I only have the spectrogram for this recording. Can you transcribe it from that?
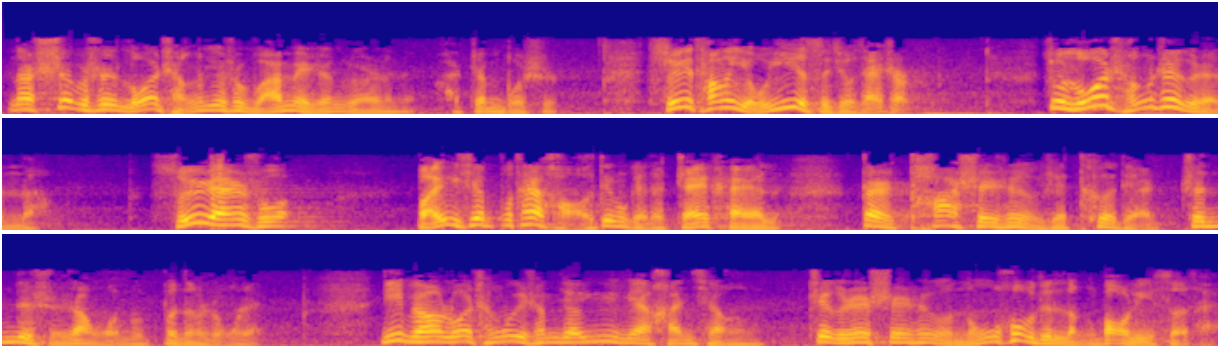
那是不是罗成就是完美人格了呢？还真不是。隋唐有意思就在这儿，就罗成这个人呢，虽然说把一些不太好的地方给他摘开了，但是他身上有些特点真的是让我们不能容忍。你比方罗成为什么叫玉面寒枪呢？这个人身上有浓厚的冷暴力色彩，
